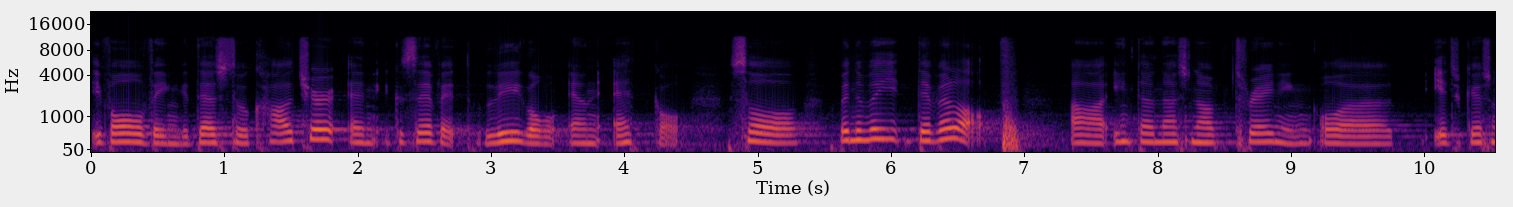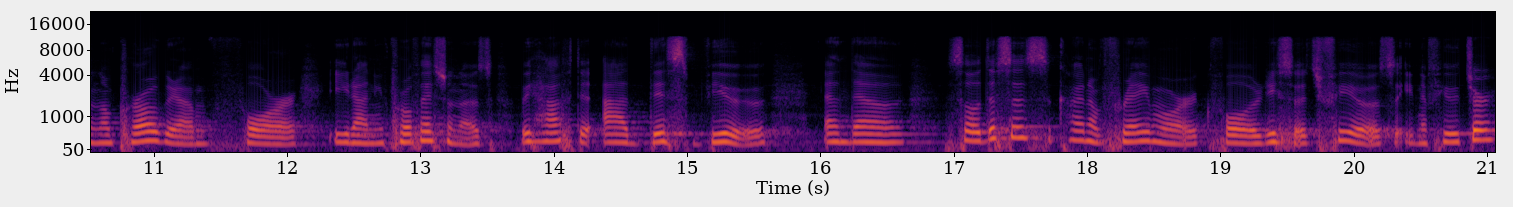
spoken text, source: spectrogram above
evolving digital culture and exhibit legal and ethical. So when we develop uh, international training or educational program for e-learning professionals, we have to add this view. And then, so this is kind of framework for research fields in the future.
